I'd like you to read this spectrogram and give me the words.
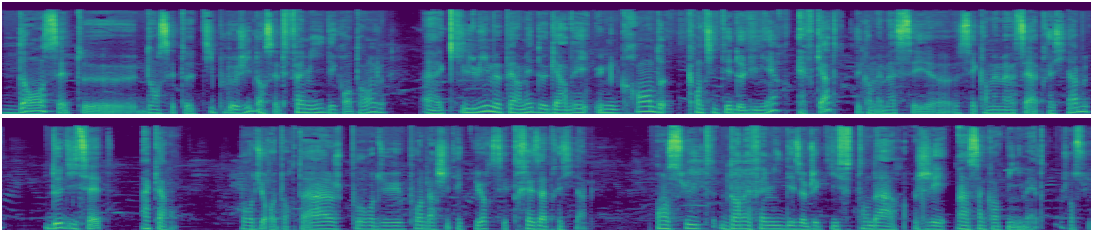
dans cette, euh, dans cette typologie, dans cette famille des grands angles, qui lui me permet de garder une grande quantité de lumière, f4, c'est quand, même assez, c'est quand même assez appréciable, de 17 à 40. Pour du reportage, pour, du, pour de l'architecture, c'est très appréciable. Ensuite, dans la famille des objectifs standards, j'ai un 50 mm. J'en suis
